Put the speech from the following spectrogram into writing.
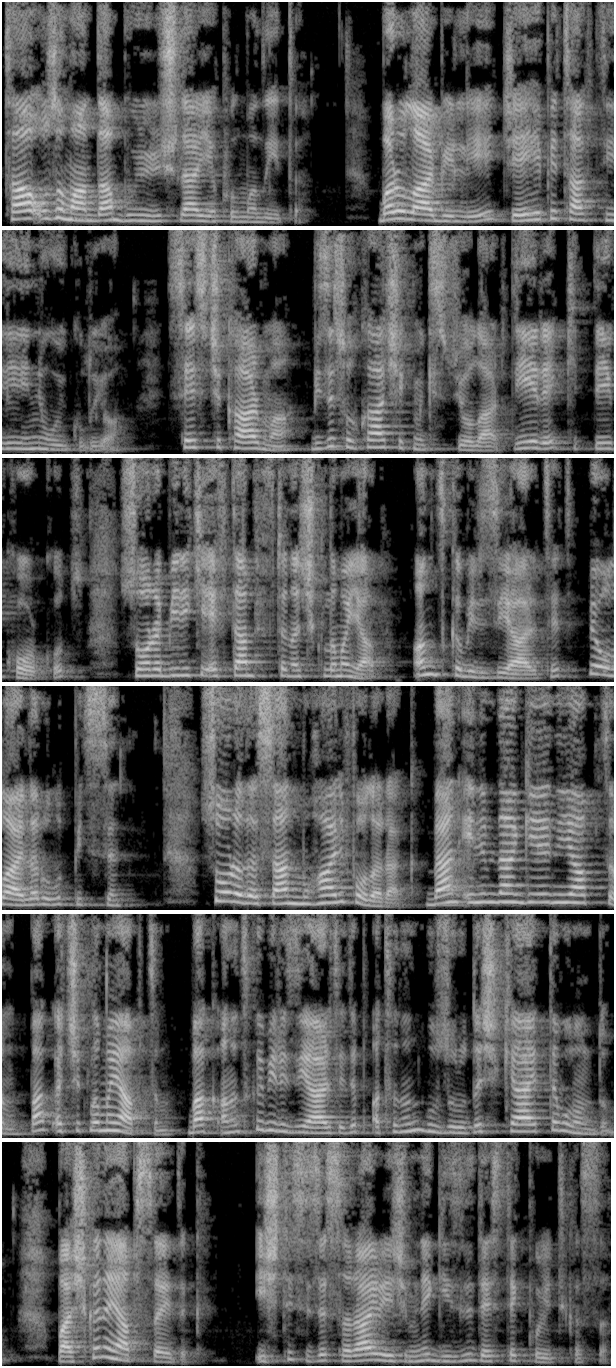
Ta o zamandan bu yürüyüşler yapılmalıydı. Barolar Birliği CHP taktiğini uyguluyor. Ses çıkarma, bizi sokağa çekmek istiyorlar diyerek kitleyi korkut. Sonra bir iki eften püften açıklama yap, Anıtkabir'i ziyaret et ve olaylar olup bitsin. Sonra da sen muhalif olarak ben elimden geleni yaptım, bak açıklama yaptım, bak Anıtkabir'i ziyaret edip atanın huzurunda şikayette bulundum. Başka ne yapsaydık? İşte size saray rejimine gizli destek politikası.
